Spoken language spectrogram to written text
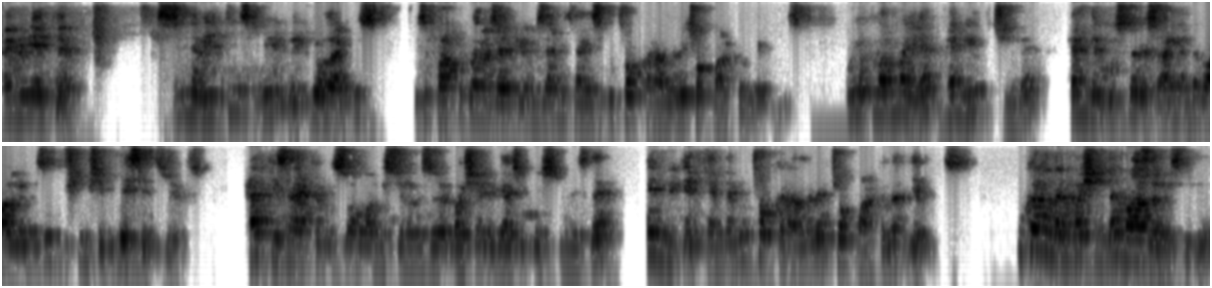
memnuniyetle. Sizin de belirttiğiniz gibi vekili olarak biz, bizi farklı kılan özelliklerimizden bir tanesi bu çok kanallı ve çok markalı yapımız. Bu yapılanmayla hem yurt içinde hem de uluslararası arenada varlığımızı güçlü bir şekilde hissettiriyoruz. Herkesin ayakkabıcısı olma misyonumuzu başarıyla gerçekleştirmemizde en büyük etken de bu çok kanallı ve çok markalı yapımız. Bu kanalların başında mağazalarımız geliyor.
